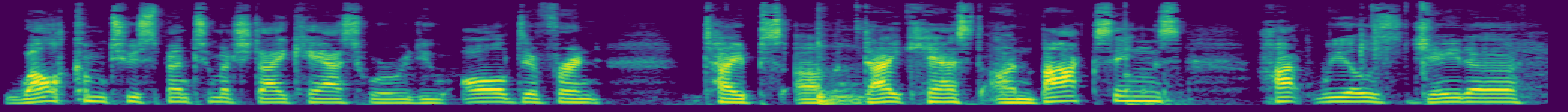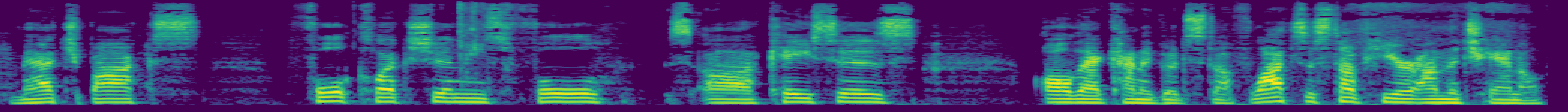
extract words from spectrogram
welcome to Spent Too Much Diecast, where we do all different types of diecast unboxings, Hot Wheels, Jada, Matchbox, full collections, full uh, cases, all that kind of good stuff. Lots of stuff here on the channel.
